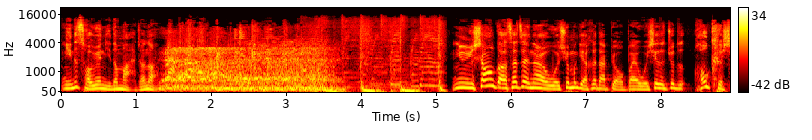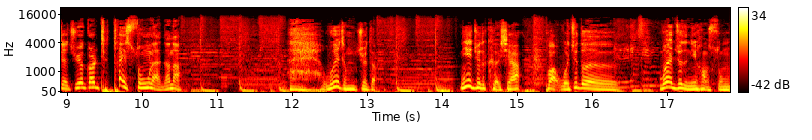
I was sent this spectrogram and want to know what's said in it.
你的草原，你的马，真的。女生刚才在那儿，我却没敢和她表白，我现在觉得好可惜，觉得杆太松了，真的。哎，我也这么觉得。你也觉得可惜？不，我觉得，我也觉得你很怂。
